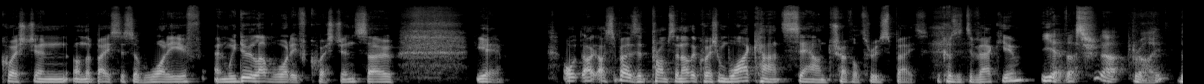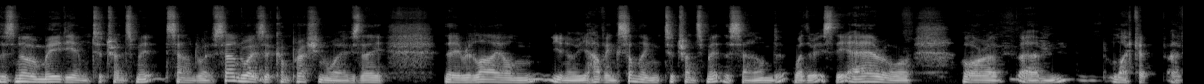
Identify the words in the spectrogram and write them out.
question on the basis of what if. And we do love what if questions. So, yeah. Or I, I suppose it prompts another question: Why can't sound travel through space? Because it's a vacuum. Yeah, that's uh, right. There's no medium to transmit sound waves. Sound waves are compression waves. They they rely on you know you're having something to transmit the sound, whether it's the air or or a, um, like a, a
